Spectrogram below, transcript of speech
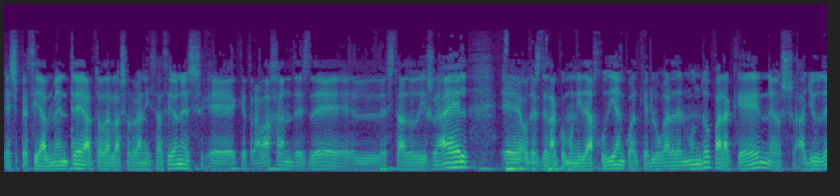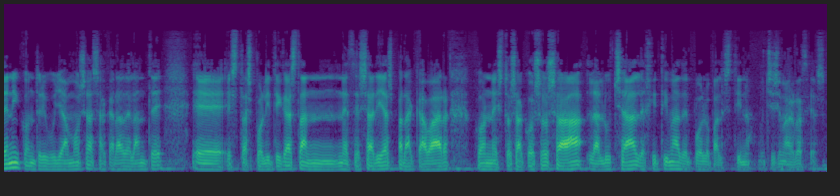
especialmente a todas las organizaciones eh, que trabajan desde el Estado de Israel eh, o desde la comunidad judía en cualquier lugar del mundo para que nos ayuden y contribuyamos a sacar adelante eh, estas políticas tan necesarias para acabar con estos acosos a la lucha legítima del pueblo palestino. Muchísimas gracias.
